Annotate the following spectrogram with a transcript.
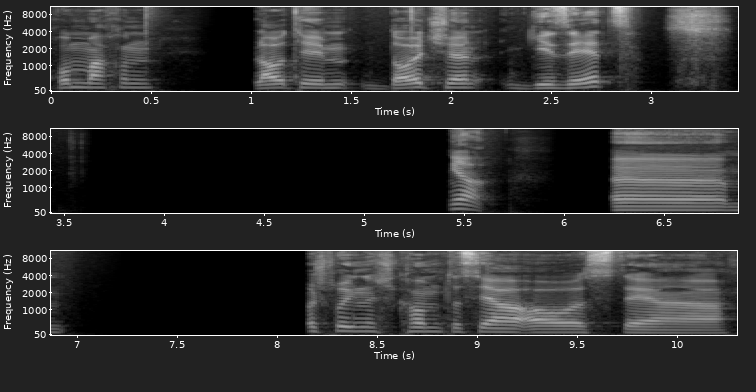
rummachen. Laut dem deutschen Gesetz. Ja. Ähm, ursprünglich kommt es ja aus der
